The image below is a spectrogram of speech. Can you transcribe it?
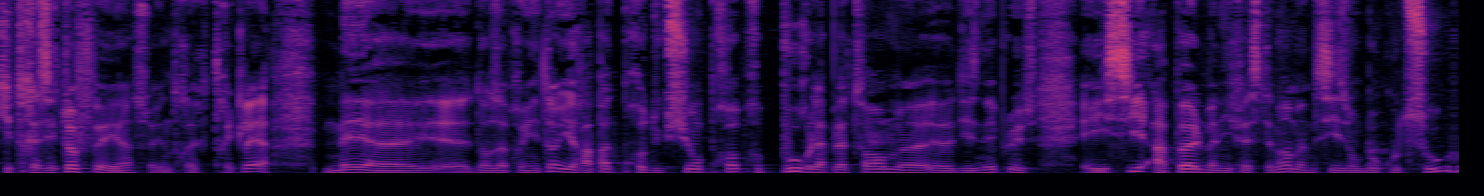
qui est très étoffé, hein, soyons très, très clairs, mais dans un premier temps il n'y aura pas de production propre pour la plateforme Disney+. Et ici Apple manifestement, même s'ils ont beaucoup de sous,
